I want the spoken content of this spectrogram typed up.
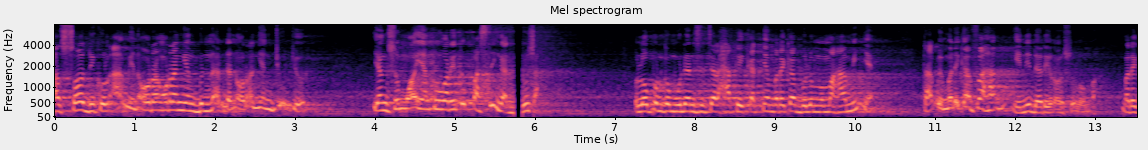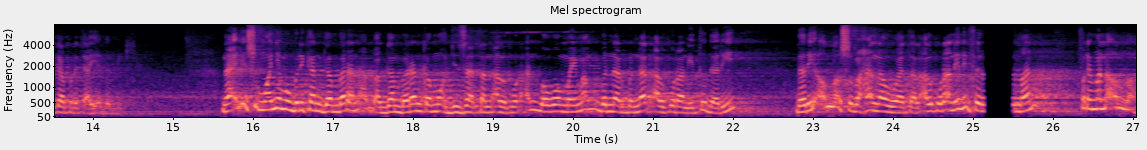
as-sadiqul amin, orang-orang yang benar dan orang yang jujur. Yang semua yang keluar itu pasti nggak dosa. Walaupun kemudian secara hakikatnya mereka belum memahaminya. Tapi mereka faham ini dari Rasulullah. Mereka percaya demikian. Nah ini semuanya memberikan gambaran apa? Gambaran kemukjizatan Al-Quran bahwa memang benar-benar Al-Quran itu dari dari Allah Subhanahu Wa Taala. Al-Quran ini firman firman Allah.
